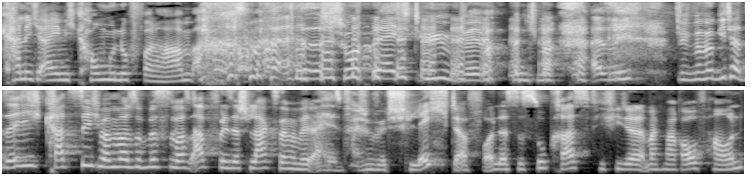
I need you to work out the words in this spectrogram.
Kann ich eigentlich kaum genug von haben. Aber es ist schon echt übel manchmal. Also ich bin wirklich tatsächlich kratze ich manchmal so ein bisschen was ab von dieser Schlagsahne. Man wird, also wird schlecht davon. Das ist so krass, wie viele da manchmal raufhauen.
